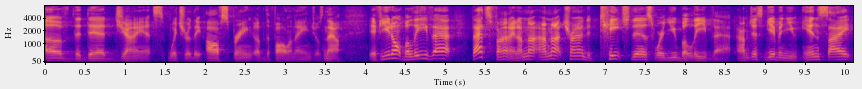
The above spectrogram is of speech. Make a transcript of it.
of the dead giants, which are the offspring of the fallen angels. Now, if you don't believe that, that's fine. I'm not, I'm not trying to teach this where you believe that. I'm just giving you insight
